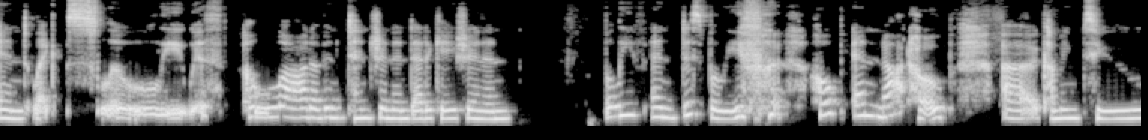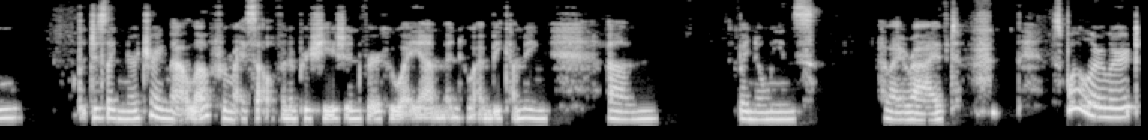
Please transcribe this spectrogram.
and like slowly, with a lot of intention and dedication and belief and disbelief, hope and not hope, uh, coming to just like nurturing that love for myself and appreciation for who I am and who I'm becoming. Um, by no means have I arrived. Spoiler alert,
